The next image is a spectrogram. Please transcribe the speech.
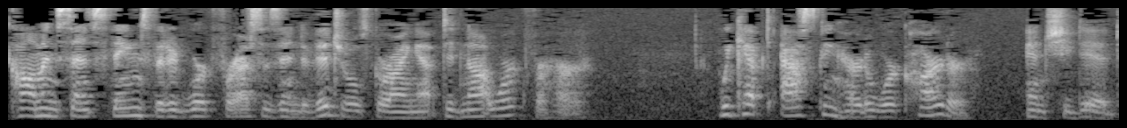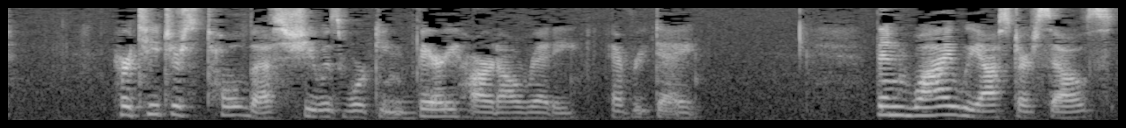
Common sense things that had worked for us as individuals growing up did not work for her. We kept asking her to work harder, and she did. Her teachers told us she was working very hard already, every day. Then why, we asked ourselves,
